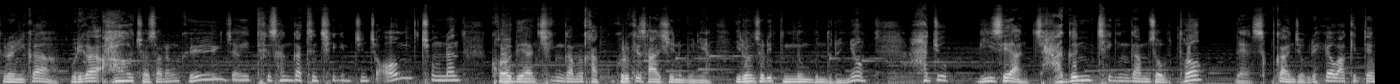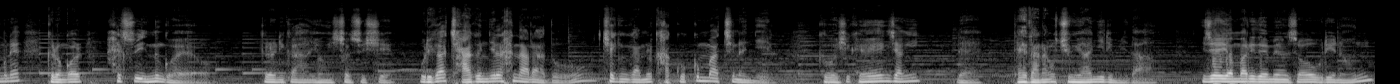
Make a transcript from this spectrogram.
그러니까 우리가 아우 저 사람은 굉장히 태산 같은 책임, 진짜 엄청난 거대한 책임감을 갖고 그렇게 사시는 분이야. 이런 소리 듣는 분들은요 아주 미세한 작은 책임감서부터 네, 습관적으로 해왔기 때문에 그런 걸 할 수 있는 거예요. 그러니까 영희철수 씨, 우리가 작은 일 하나라도 책임감을 갖고 끝마치는 일, 그것이 굉장히 네, 대단하고 중요한 일입니다. 이제 연말이 되면서 우리는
